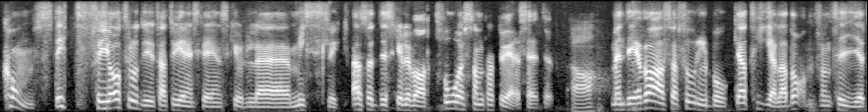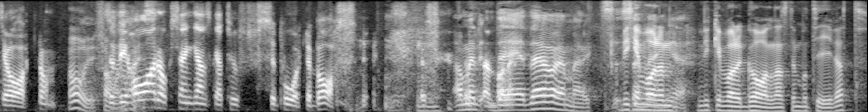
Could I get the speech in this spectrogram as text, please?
konstigt, för jag trodde ju tatueringsgrejen skulle misslyckas. Alltså det skulle vara två som tatuerade sig typ. Ja. Men det var alltså fullbokat hela dagen från 10 till 18. Oj, fan Så vi nice. har också en ganska tuff supporterbas. Ja, men det, det har jag märkt. Vilken var, den, vilken var det galnaste motivet?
